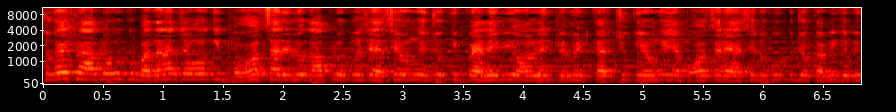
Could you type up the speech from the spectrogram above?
सो गाइस मैं आप लोगों को बताना चाहूँगा कि बहुत सारे लोग आप लोग में से ऐसे होंगे जो कि पहले भी ऑनलाइन पेमेंट कर चुके होंगे या बहुत सारे ऐसे लोगों को जो कभी कभी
